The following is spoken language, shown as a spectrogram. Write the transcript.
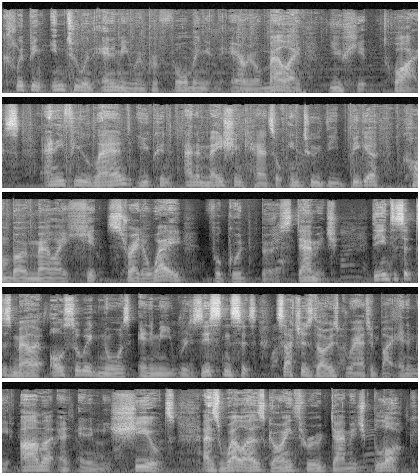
clipping into an enemy when performing an aerial melee, you hit twice. And if you land, you can animation cancel into the bigger combo melee hit straight away for good burst damage. The Interceptor's melee also ignores enemy resistances, such as those granted by enemy armor and enemy shields, as well as going through damage block.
